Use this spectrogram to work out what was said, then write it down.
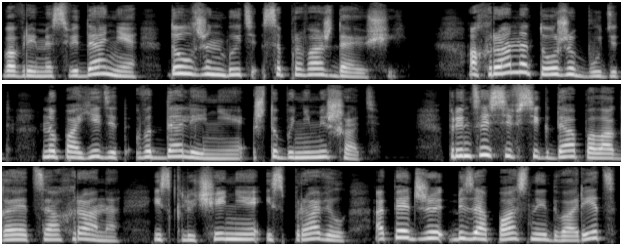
во время свидания, должен быть сопровождающий. Охрана тоже будет, но поедет в отдалении, чтобы не мешать. Принцессе всегда полагается охрана, исключение из правил, опять же, безопасный дворец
